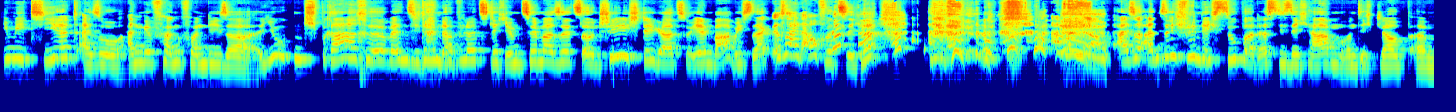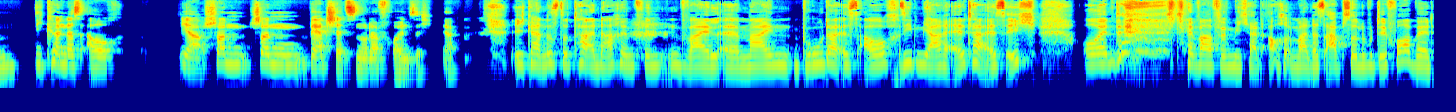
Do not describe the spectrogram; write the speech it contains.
imitiert, also angefangen von dieser Jugendsprache, wenn sie dann da plötzlich im Zimmer sitzt und Digga, zu ihren Barbies sagt, ist halt auch witzig, ne? Aber ja, also an sich finde ich super, dass die sich haben und ich glaube, ähm, die können das auch ja schon schon wertschätzen oder freuen sich. Ja. Ich kann das total nachempfinden, weil äh, mein Bruder ist auch sieben Jahre älter als ich und der war für mich halt auch immer das absolute Vorbild.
